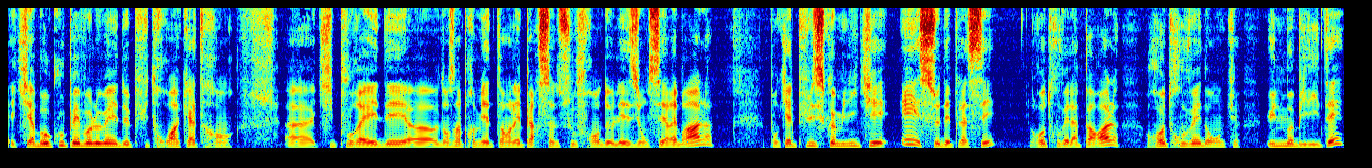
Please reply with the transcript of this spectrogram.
et qui a beaucoup évolué depuis 3-4 ans, euh, qui pourrait aider dans un premier temps les personnes souffrant de lésions cérébrales pour qu'elles puissent communiquer et se déplacer, retrouver la parole, retrouver donc une mobilité.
